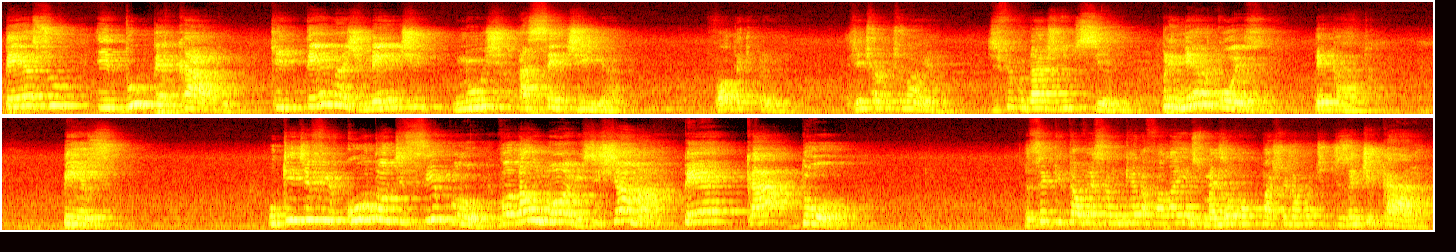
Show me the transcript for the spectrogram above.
peso e do pecado que tenazmente nos assedia. Volta aqui para mim. A gente vai continuar lendo. Dificuldades do discípulo. Primeira coisa, pecado. Peso. O que dificulta o discípulo, vou dar um nome, se chama pecado. Eu sei que talvez você não queira falar isso, mas eu, como pastor, já vou te dizer de cara:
